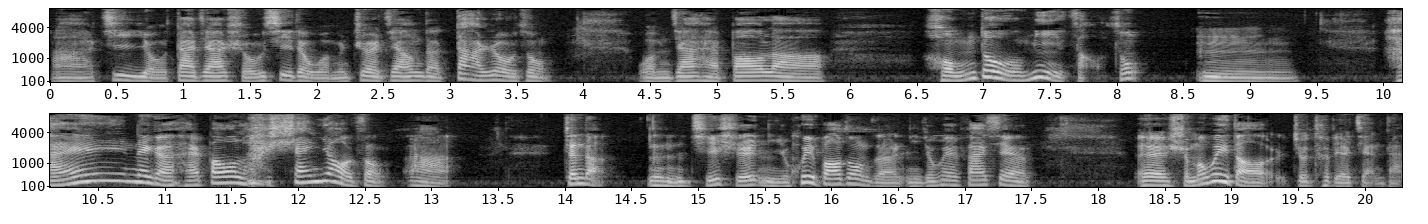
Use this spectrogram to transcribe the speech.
啊，既有大家熟悉的我们浙江的大肉粽，我们家还包了。红豆蜜枣粽，嗯，还那个还包了 山药粽啊，真的，嗯，其实你会包粽子，你就会发现，呃，什么味道就特别简单，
